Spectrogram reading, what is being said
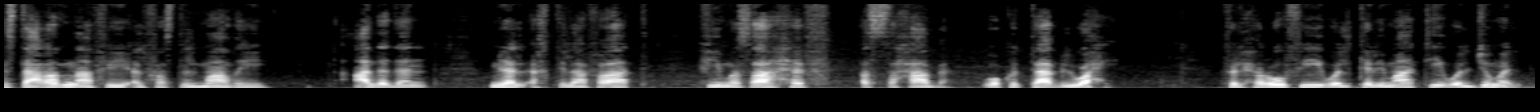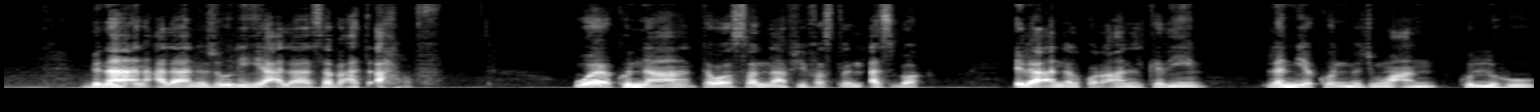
استعرضنا في الفصل الماضي عددا من الاختلافات في مصاحف الصحابة وكتاب الوحي في الحروف والكلمات والجمل بناء على نزوله على سبعة أحرف. وكنا توصلنا في فصل أسبق إلى أن القرآن الكريم لم يكن مجموعا كله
